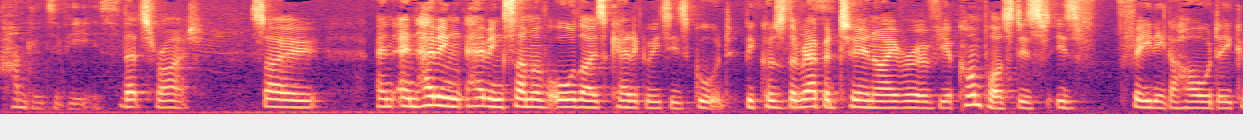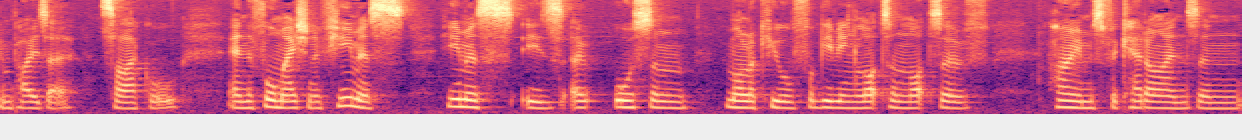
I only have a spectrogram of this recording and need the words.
hundreds of years. That's right. So, and, and having having some of all those categories is good because the rapid turnover of your compost is is feeding a whole decomposer cycle, and the formation of humus. Humus is an awesome molecule for giving lots and lots of homes for cations and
